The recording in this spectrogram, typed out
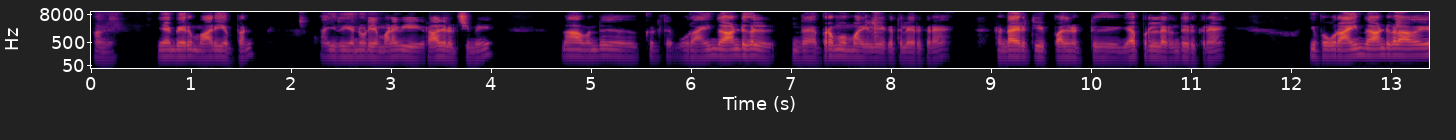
அது என் பேர் மாரியப்பன். இது என்னுடைய மனைவி ராஜலட்சுமி. நான் வந்து கிட்டத்தட்ட ஒரு ஐந்து ஆண்டுகள் இந்த பிரம்மமாரியல் இயக்கத்தில் இருக்கிறேன். ரெண்டாயிரத்தி பதினெட்டு ஏப்ரல்ல இருந்து இருக்கிறேன். இப்போ ஒரு ஐந்து ஆண்டுகளாகவே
